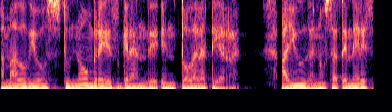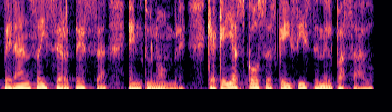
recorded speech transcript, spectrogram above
Amado Dios, tu nombre es grande en toda la tierra. Ayúdanos a tener esperanza y certeza en tu nombre, que aquellas cosas que hiciste en el pasado,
